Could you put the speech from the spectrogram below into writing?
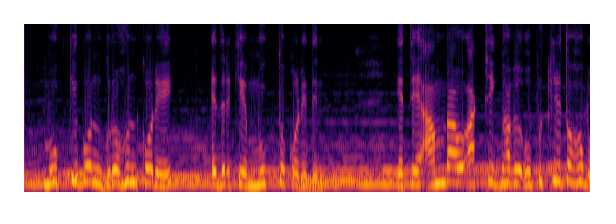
মুক্তিপণ গ্রহণ করে এদেরকে মুক্ত করে দিন। এতে আমরাও আর্থিকভাবে উপকৃত হব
